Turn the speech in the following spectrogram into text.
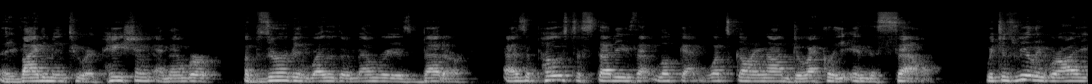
a vitamin to a patient and then we're observing whether their memory is better, as opposed to studies that look at what's going on directly in the cell, which is really where I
